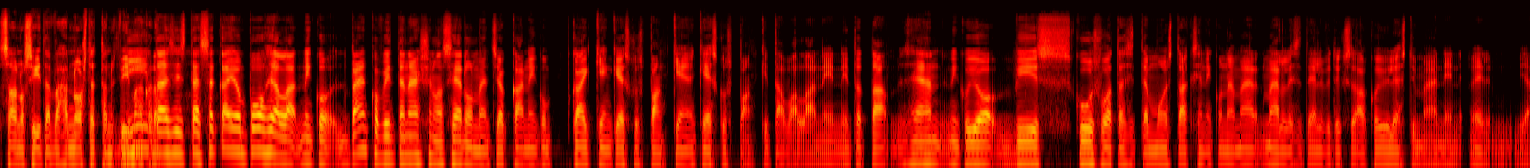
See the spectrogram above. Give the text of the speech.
saanut siitä vähän nostetta nyt viime niin, aikoina. tai siis tässä kai on pohjalla niin Bank of International Settlement, joka on niin kaikkien keskuspankkien keskuspankki tavallaan, niin, niin tota, sehän niin jo 5-6 vuotta sitten muistaakseni, kun nämä määrälliset elvytykset alkoi yleistymään, niin ja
